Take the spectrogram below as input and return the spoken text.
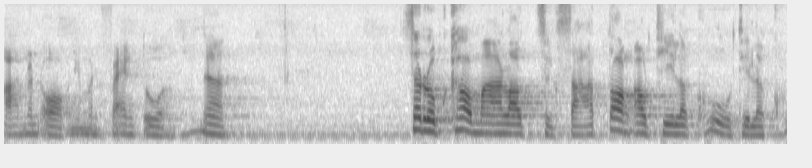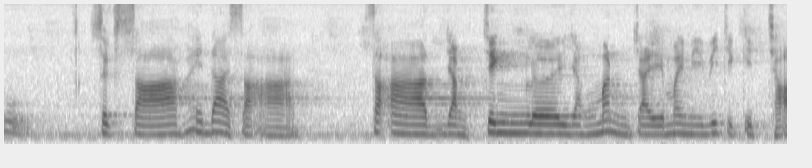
อ่านมันออกนี่มันแฝงตัวนะสรุปเข้ามาเราศึกษาต้องเอาทีละคู่ทีละคู่ ศึกษาให้ได้สะอาด สะอาดอย่างจริงเลยอย่างมั่นใจไม่มีวิจิกิจฉา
